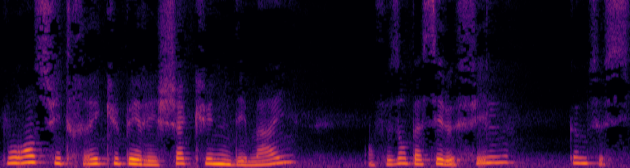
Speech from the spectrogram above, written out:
Pour ensuite récupérer chacune des mailles en faisant passer le fil comme ceci.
